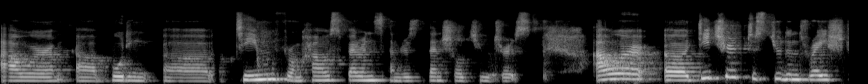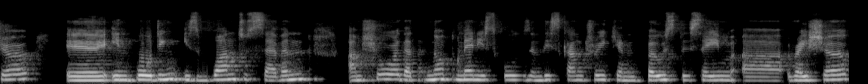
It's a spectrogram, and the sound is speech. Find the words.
our uh, boarding uh, team, from house parents and residential tutors. Our uh, teacher to student ratio in boarding is one to seven. I'm sure that not many schools in this country can boast the same uh, ratio.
